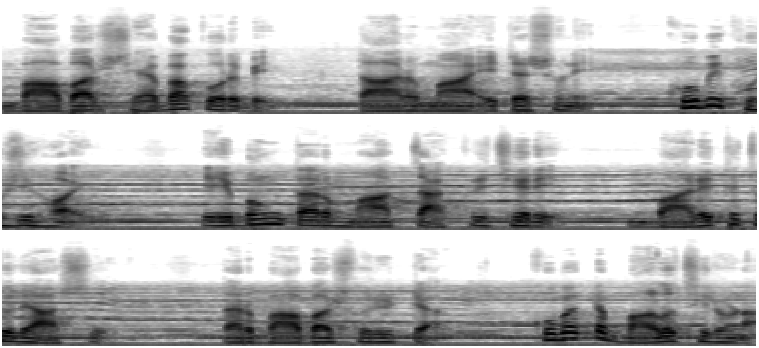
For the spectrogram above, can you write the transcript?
বাবার সেবা করবে। তার মা এটা শুনে খুবই খুশি হয় এবং তার মা চাকরি ছেড়ে বাড়িতে চলে আসে। তার বাবার শরীরটা খুব একটা ভালো ছিল না।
